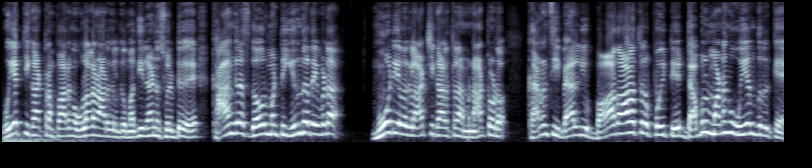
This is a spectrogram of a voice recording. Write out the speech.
உயர்த்தி காட்டுறேன் பாருங்க உலக நாடுகளுக்கு மதியிலன்னு சொல்லிட்டு காங்கிரஸ் கவர்மெண்ட் இருந்ததை விட மோடி அவர்கள் ஆட்சி காலத்தில் நம்ம நாட்டோட கரன்சி வேல்யூ பாதாளத்தில் போயிட்டு டபுள் மடங்கு உயர்ந்திருக்கு.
